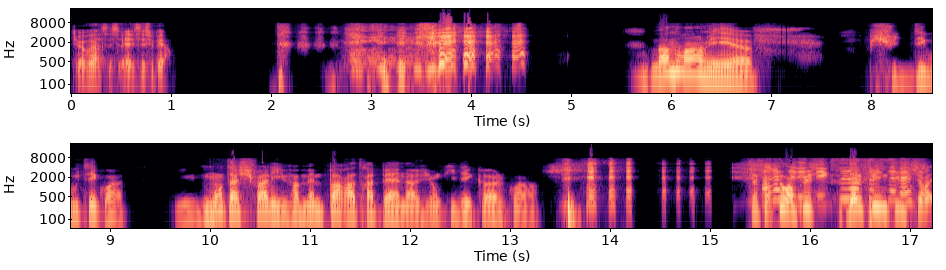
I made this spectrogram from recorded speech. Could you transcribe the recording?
Tu vas voir, c'est c'est super. Non, non, mais euh, je suis dégoûté, quoi. Il monte à cheval, il va même pas rattraper un avion qui décolle, quoi. C'est surtout en plus Delphine qui me sur...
